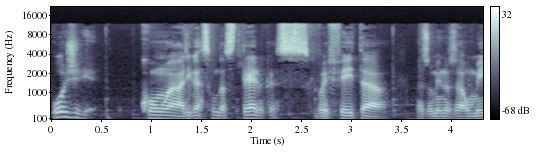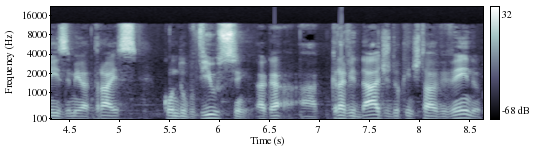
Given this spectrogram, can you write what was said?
Hoje, com a ligação das térmicas, que foi feita mais ou menos há um mês e meio atrás, quando viu-se a, a, gravidade do que a gente estava vivendo,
